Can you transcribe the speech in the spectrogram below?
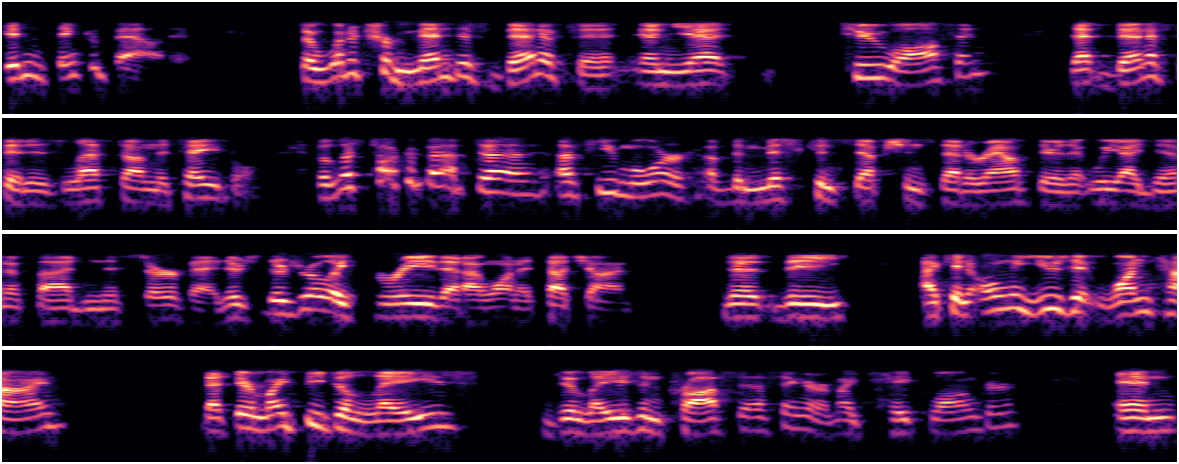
didn't think about it. So, what a tremendous benefit. And yet, too often, that benefit is left on the table. But let's talk about uh, a few more of the misconceptions that are out there that we identified in this survey. There's there's really three that I want to touch on. The the I can only use it one time. That there might be delays delays in processing or it might take longer. And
